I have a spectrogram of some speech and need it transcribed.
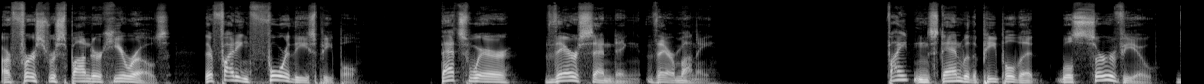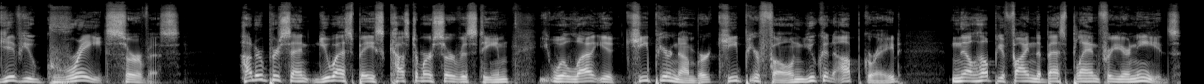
our first responder heroes. They're fighting for these people. That's where they're sending their money. Fight and stand with the people that will serve you, give you great service 100% US based customer service team will let you keep your number, keep your phone. You can upgrade, and they'll help you find the best plan for your needs.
